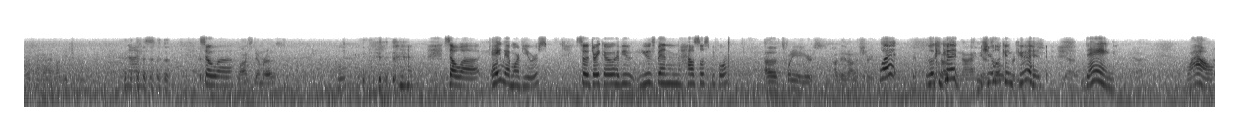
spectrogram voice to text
Where's my knife? I'll get you one. Nice. So, uh, Long stem rose. cool. so, uh, hey, we have more viewers. So Draco, have you you've been houseless before? uh, 28 years I've been on the street. What? Yeah. You're looking Since I was good. You're looking good. Yeah, Dang. yeah. Wow.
